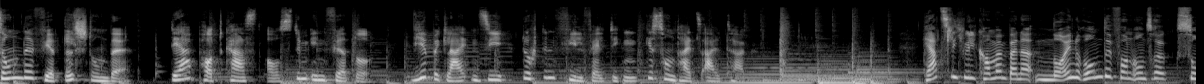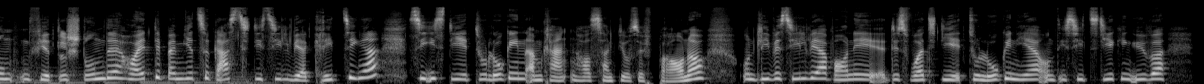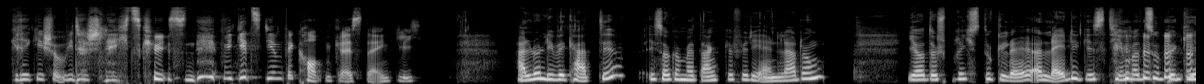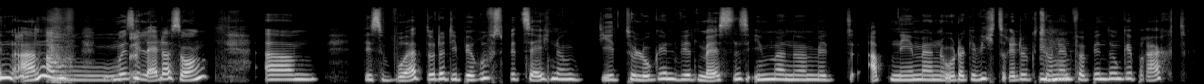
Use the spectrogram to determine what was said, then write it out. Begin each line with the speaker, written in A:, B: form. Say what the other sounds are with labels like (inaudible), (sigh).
A: Gesunde Viertelstunde, der Podcast aus dem Innviertel. Wir begleiten Sie durch den vielfältigen Gesundheitsalltag. Herzlich willkommen bei einer neuen Runde von unserer gesunden Viertelstunde. Heute bei mir zu Gast die Silvia Kritzinger. Sie ist Diätologin am Krankenhaus St. Josef Braunau. Und liebe Silvia, wenn ich das Wort Diätologin her und ich sitze dir gegenüber, kriege ich schon wieder (laughs) schlechtes Gewissen. Wie geht's dir im Bekanntenkreis da eigentlich?
B: Hallo, liebe Kathi. Ich sage einmal danke für die Einladung. Ja, da sprichst du gleich ein leidiges Thema zu Beginn (laughs) an, muss ich leider sagen. Ähm, das Wort oder die Berufsbezeichnung Diätologin wird meistens immer nur mit Abnehmen oder Gewichtsreduktion mhm. in Verbindung gebracht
